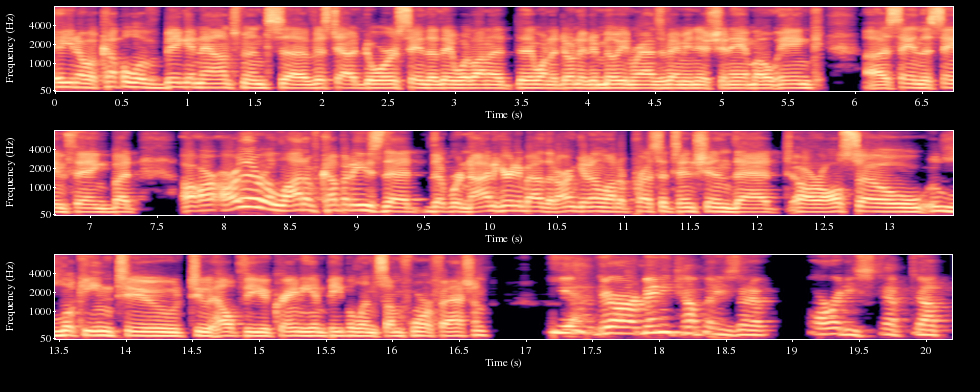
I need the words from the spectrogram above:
you know, a couple of big announcements. Uh, Vista Outdoors saying that they want to they want to donate a million rounds of ammunition. Ammo Inc. Uh, saying the same thing. But are are there a lot of companies that that we're not hearing about that aren't getting a lot of press attention that are also looking to to help the Ukrainian people in some form or fashion? Yeah, there are many companies that have already stepped up,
